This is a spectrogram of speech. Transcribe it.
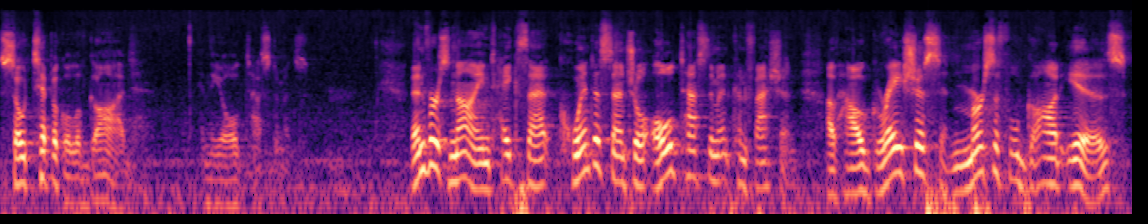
so typical of God in the Old Testament. Then verse 9 takes that quintessential Old Testament confession of how gracious and merciful God is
